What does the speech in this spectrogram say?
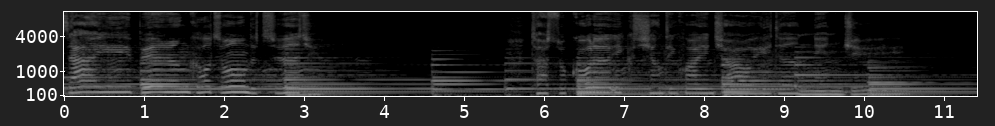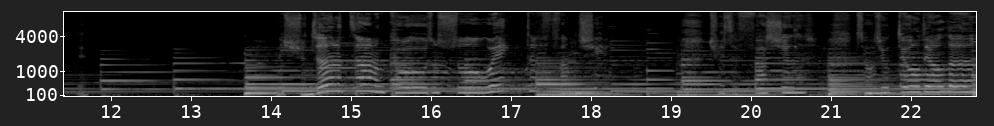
在意别人口中的自己。他说过了一个想听花言巧语的年纪。你选择了他们口中所谓的放弃，却才发现早就丢掉了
